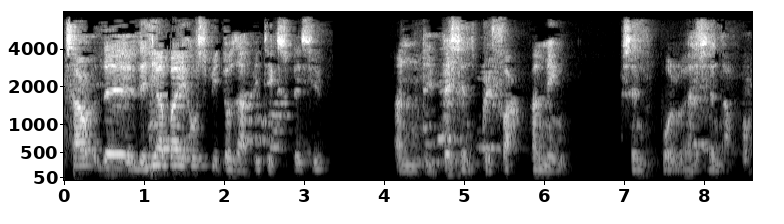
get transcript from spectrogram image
so the, the nearby hospitals are a bit expensive and the patients prefer coming to St. Paul Health Center four.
